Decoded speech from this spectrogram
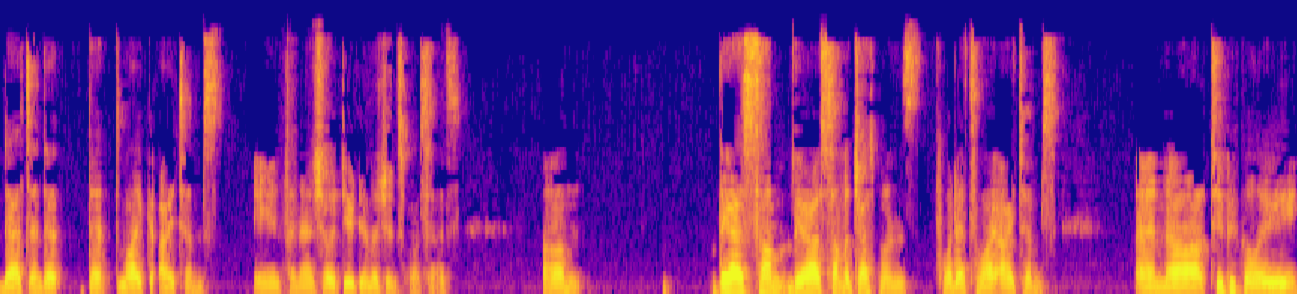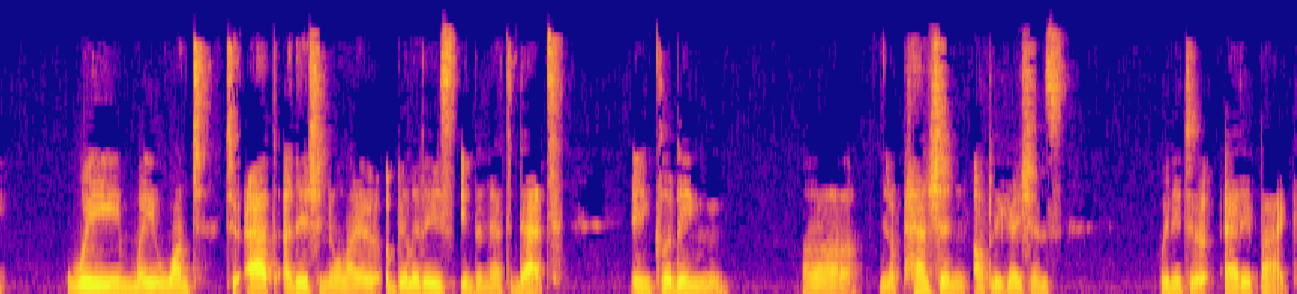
debt and debt that like items in financial due diligence process. Um, there are some there are some adjustments for debt like items and uh, typically we may want to add additional liabilities in the net debt, including uh, you know pension obligations. We need to add it back,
